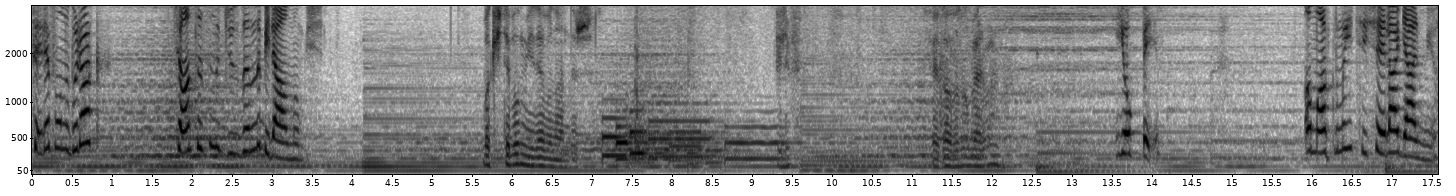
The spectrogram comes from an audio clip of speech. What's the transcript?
Telefonu bırak. Çantasını cüzdanını bile almamış. Bak işte bu mide bulandırır. Elif. Sevda'dan haber var mı? Yok beyim. Ama aklıma hiç iyi şeyler gelmiyor.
